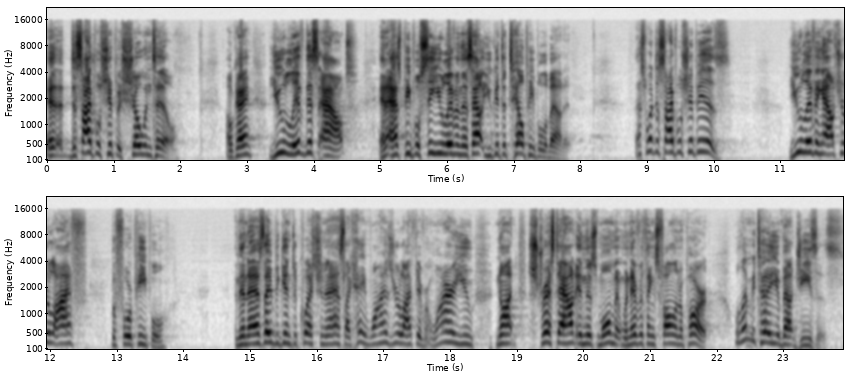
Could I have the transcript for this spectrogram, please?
uh, discipleship is show and tell. Okay? You live this out and as people see you living this out, you get to tell people about it. That's what discipleship is. You living out your life before people. And then as they begin to question and ask, like, hey, why is your life different? Why are you not stressed out in this moment when everything's falling apart? Well, let me tell you about Jesus.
